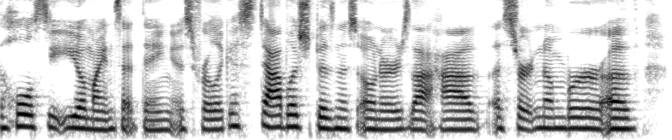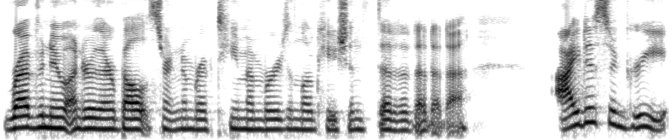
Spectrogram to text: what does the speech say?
the whole CEO mindset thing is for like established business owners that have a certain number of revenue under their belt, certain number of team members and locations, da da da da da. I disagree.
